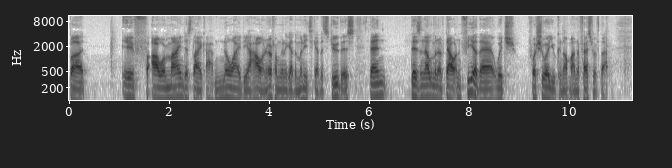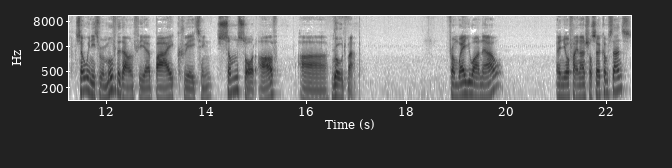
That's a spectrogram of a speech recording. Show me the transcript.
but if our mind is like, I have no idea how on earth I'm going to get the money together to do this, then there's an element of doubt and fear there, which for sure you cannot manifest with that. So we need to remove the doubt and fear by creating some sort of uh, roadmap from where you are now and your financial circumstance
